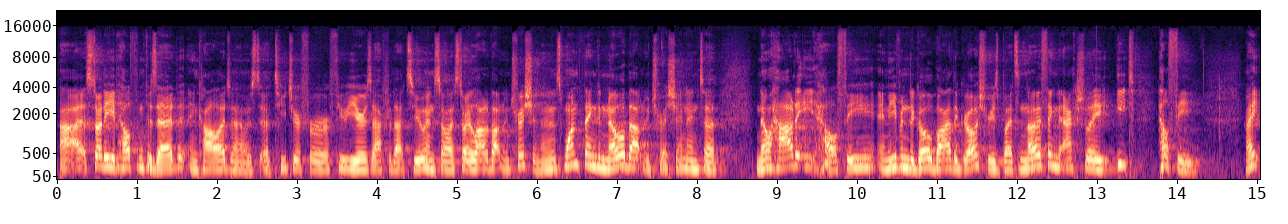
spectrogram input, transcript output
I studied health and phys ed in college, and I was a teacher for a few years after that, too. And so I studied a lot about nutrition. And it's one thing to know about nutrition and to know how to eat healthy and even to go buy the groceries, but it's another thing to actually eat healthy, right?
